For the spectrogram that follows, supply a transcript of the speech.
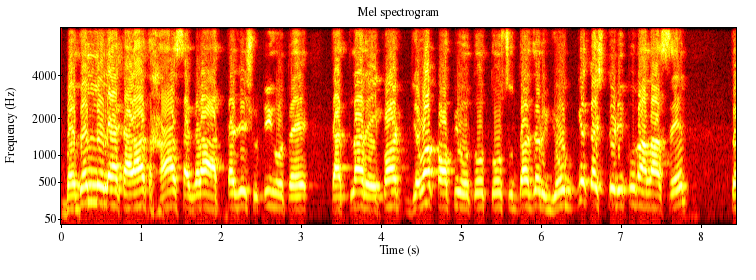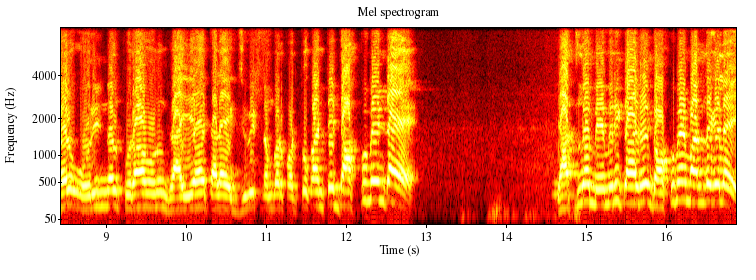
बदललेल्या काळात हा सगळा आत्ता जे शूटिंग होत आहे त्यातला रेकॉर्ड जेव्हा कॉपी होतो तो सुद्धा जर योग्य कस्टडीतून आला असेल तर ओरिजिनल पुरावा म्हणून ग्राह्य आहे त्याला एक्झिबिट नंबर पडतो कारण ते डॉक्युमेंट आहे. यातलं मेमरी कार्ड हे डॉक्युमेंट मानलं गेलंय.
